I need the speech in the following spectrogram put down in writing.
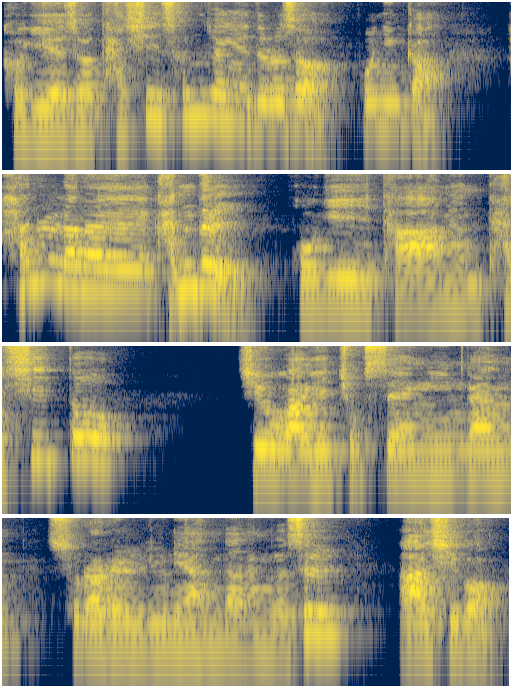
거기에서 다시 선정에 들어서 보니까 하늘나라에 간들 복이 다 하면 다시 또 지옥악의 축생 인간 수라를 윤회한다는 것을 아시고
